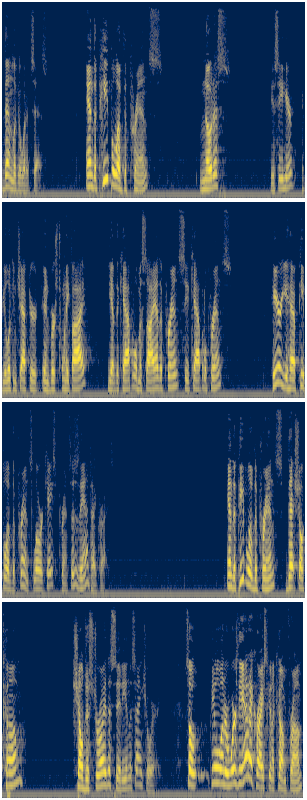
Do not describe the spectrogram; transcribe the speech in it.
Then look at what it says. And the people of the prince, notice, you see here, if you look in chapter in verse 25, you have the capital Messiah the prince, see capital prince. Here you have people of the prince, lowercase prince. This is the Antichrist. And the people of the prince that shall come shall destroy the city and the sanctuary. So people wonder, where's the Antichrist going to come from?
